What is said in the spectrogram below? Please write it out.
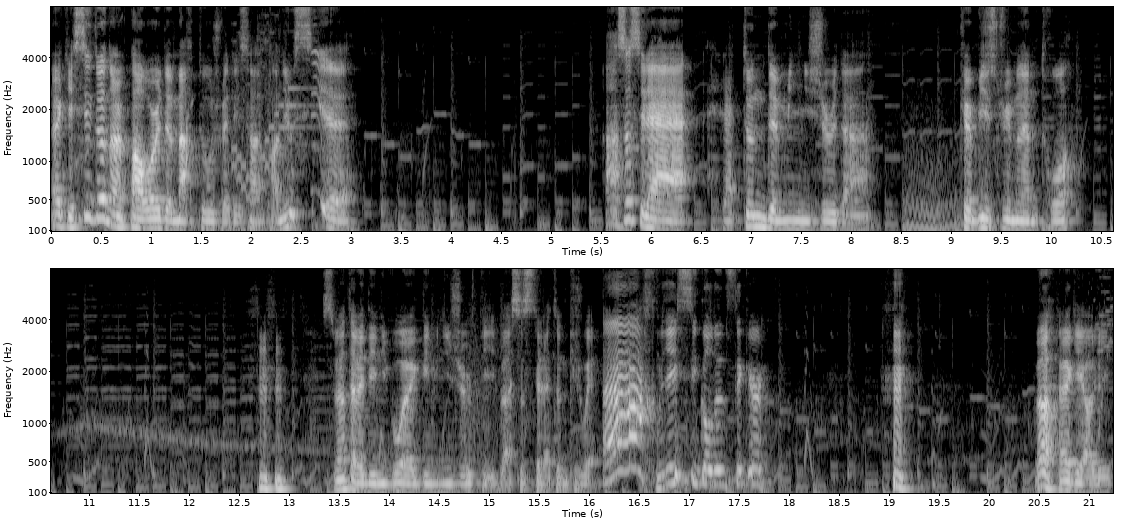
Ok, s'il donne un power de marteau, je vais descendre prendre. Il aussi... Euh, ah, ça c'est la... La toune de mini-jeu dans... Kirby's Dream Land 3. Souvent, t'avais des niveaux avec des mini-jeux, puis bah ça c'était la toune qui jouait. Ah! Viens ici, Golden Sticker! Ah, ok, allez.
